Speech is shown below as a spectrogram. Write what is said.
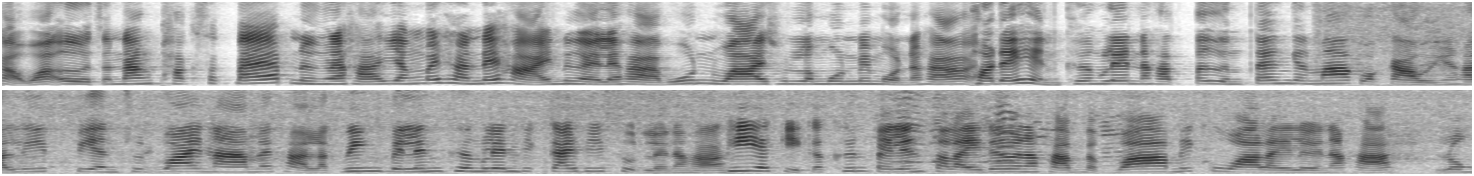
กะว่าเออจะนั่งพักสักแป๊บหนึ่งนะคะ ยังไม่ทันได้หายเหนื่อยเลยค่ะวุ่นวายชุนลมุนไปหมดนะคะ พอได้เห็นเครื่องเล่นนะคะ ตื่นเต้นกันมากกว่าเก่าอีกนะคะรีบเปลี่ยนชุดว่ายน้ำเลยค่ะแล้ววิ่งไปเล่นเครื่องเล่นที่ใกล้ที่สุดเลยนะคะพี่ยากิก็ขึ้นไปเล่นสไลเดอร์นะคะแบบว่าไม่กลัวอะไรเลยนะคะ ลง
